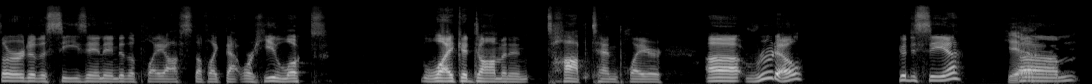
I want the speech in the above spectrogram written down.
third of the season into the playoffs, stuff like that, where he looked like a dominant top 10 player. Uh Rudo, good to see you. Yeah. Um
